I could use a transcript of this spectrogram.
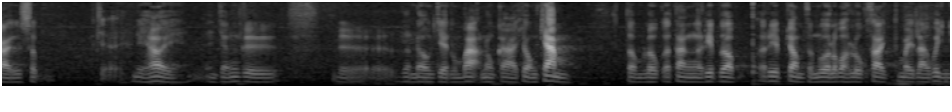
90 នេះហើយអញ្ចឹងគឺតំណងជាលំបាកក្នុងការចងចាំតមលោកតាំងរៀបរាប់រៀបចំសំណួររបស់លោកសាច់ថ្មីឡើងវិញ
